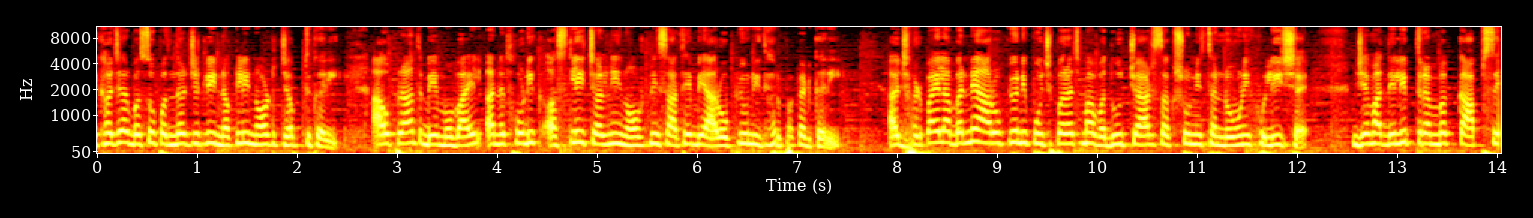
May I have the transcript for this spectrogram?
એક હજાર બસો પંદર જેટલી નકલી નોટ જપ્ત કરી. આ ઉપરાંત બે મોબાઈલ અને થોડીક અસલી ચલની નોટની સાથે બે આરોપીઓની ધરપકડ કરી. આ ઝડપાયેલા બંને આરોપીઓની પૂછપરછમાં વધુ ચાર શખ્સોની સંડોવણી ખુલી છે. જેમાં દિલીપ ત્રંબક કાપસે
